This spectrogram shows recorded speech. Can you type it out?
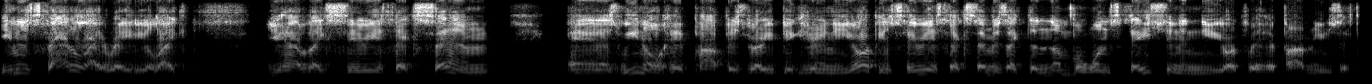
even satellite radio, like you have like Sirius XM, and as we know, hip hop is very big here in New York, and Sirius XM is like the number one station in New York for hip hop music.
